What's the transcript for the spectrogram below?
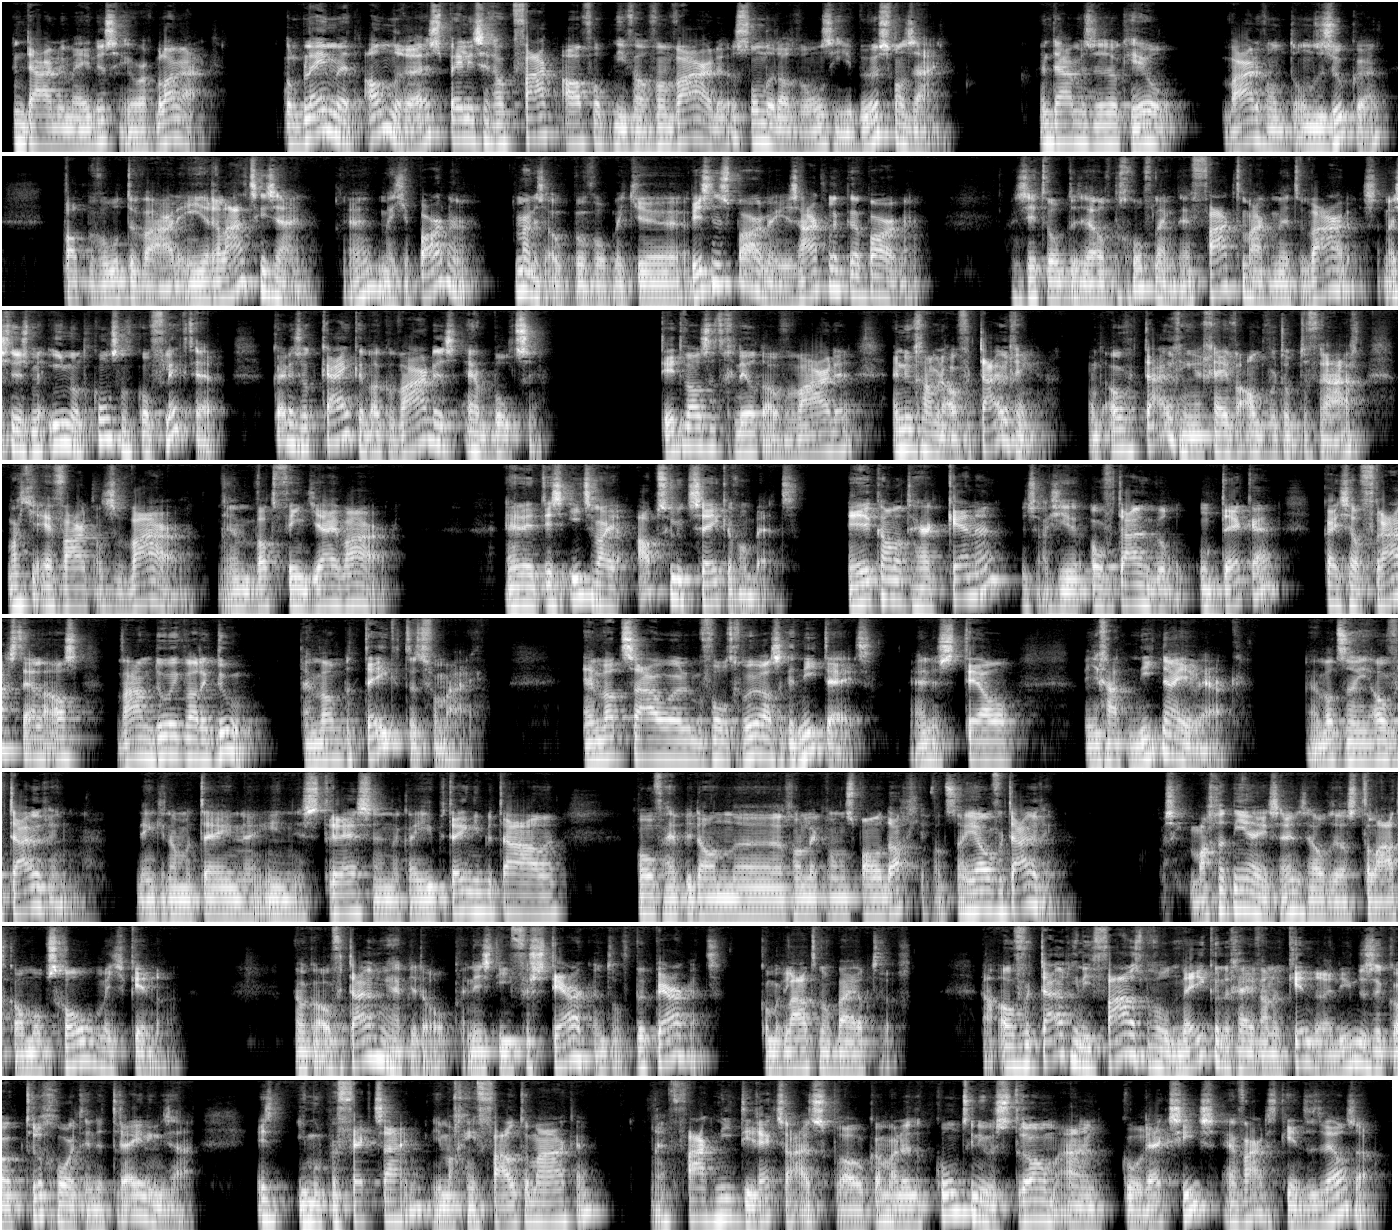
En daarmee dus heel erg belangrijk. Problemen met anderen spelen zich ook vaak af op het niveau van waarde, zonder dat we ons hier bewust van zijn. En daarom is het dus ook heel waardevol om te onderzoeken wat bijvoorbeeld de waarden in je relatie zijn hè, met je partner. Maar dus ook bijvoorbeeld met je businesspartner, je zakelijke partner. Dan zitten we op dezelfde golflengte. Heeft vaak te maken met de waarden. En als je dus met iemand constant conflict hebt, kan je dus ook kijken welke waarden er botsen. Dit was het gedeelte over waarden. En nu gaan we naar overtuigingen. Want overtuigingen geven antwoord op de vraag wat je ervaart als waar. Wat vind jij waar? En het is iets waar je absoluut zeker van bent. En je kan het herkennen. Dus als je je overtuiging wil ontdekken, kan je zelf vragen stellen als waarom doe ik wat ik doe? En wat betekent het voor mij? En wat zou er bijvoorbeeld gebeuren als ik het niet deed? dus stel, je gaat niet naar je werk. En wat is dan je overtuiging? Denk je dan meteen in stress en dan kan je hypotheek niet betalen? Of heb je dan uh, gewoon lekker een ontspannen dagje? Wat is dan je overtuiging? Misschien mag het niet eens. Hè? Hetzelfde als te laat komen op school met je kinderen. Welke overtuiging heb je erop? En is die versterkend of beperkend? Kom ik later nog bij op terug. Nou, overtuigingen die vaders bijvoorbeeld mee kunnen geven aan hun kinderen, die dus ook teruggehoord in de training zijn, is je moet perfect zijn, je mag geen fouten maken. Vaak niet direct zo uitgesproken, maar door de continue stroom aan correcties ervaart het kind het wel zo.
